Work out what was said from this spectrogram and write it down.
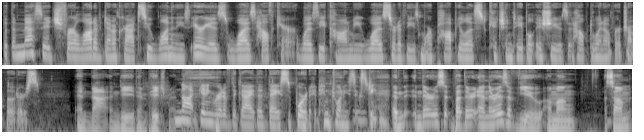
But the message for a lot of Democrats who won in these areas was healthcare, was the economy, was sort of these more populist kitchen table issues that helped win over Trump voters and not indeed impeachment. Not getting rid of the guy that they supported in 2016. And, and there is, but there, and there is a view among some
